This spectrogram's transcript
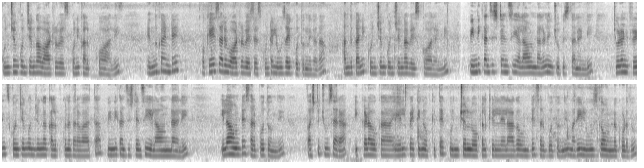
కొంచెం కొంచెంగా వాటర్ వేసుకొని కలుపుకోవాలి. ఎందుకంటే ఒకేసారి వాటర్ వేసేసుకుంటే లూజ్ అయిపోతుంది కదా. అందుకని కొంచెం కొంచెంగా వేసుకోవాలండి. పిండి కన్సిస్టెన్సీ ఎలా ఉండాలో నేను చూపిస్తానండి. చూడండి ఫ్రెండ్స్ కొంచెం కొంచెంగా కలుపుకున్న తర్వాత పిండి కన్సిస్టెన్సీ ఇలా ఉండాలి. ఇలా ఉంటే సరిపోతుంది. ఫస్ట్ చూసారా ఇక్కడ ఒక ఏలు పెట్టి నొక్కితే కొంచెం లోపలికి వెళ్ళేలాగా ఉంటే సరిపోతుంది. మరీ లూజ్గా ఉండకూడదు.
